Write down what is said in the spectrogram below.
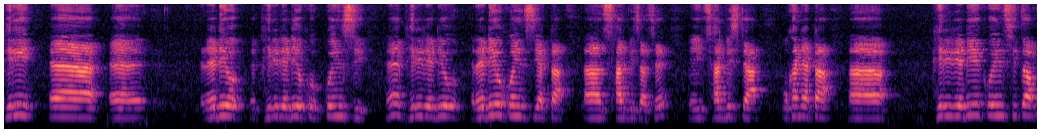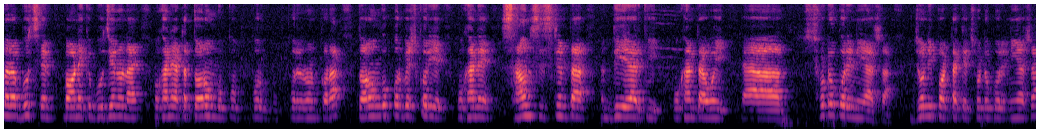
free radio free radio frequency হ্যাঁ ফ্রি রেডিও রেডিও কুইন্সি একটা সার্ভিস আছে। এই সার্ভিসটা ওখানে একটা ফ্রি রেডিও কুইন্সি তো আপনারা বুঝছেন বা অনেকে বুঝেনও নাই, ওখানে একটা তরঙ্গ প্রেরণ করা, তরঙ্গ প্রবেশ করিয়ে ওখানে সাউন্ড সিস্টেমটা দিয়ে আর কি ওখানটা ওই ছোট করে নিয়ে আসা জনিপটটাকে ছোট করে নিয়ে আসা,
